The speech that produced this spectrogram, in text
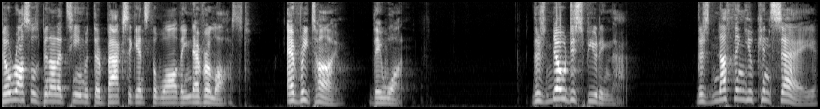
Bill Russell's been on a team with their backs against the wall. They never lost. Every time they won. There's no disputing that. There's nothing you can say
